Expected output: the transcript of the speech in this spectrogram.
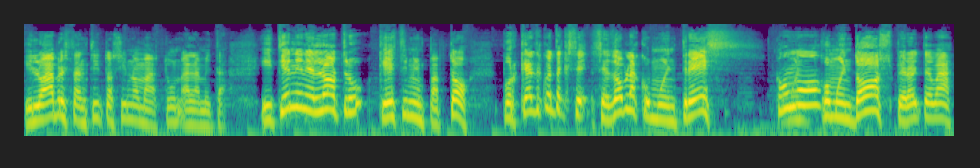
Y lo abres tantito así nomás, tú a la mitad. Y tienen el otro, que este me impactó. Porque haz de cuenta que se, se dobla como en tres. ¿Cómo? Como en, como en dos, pero ahí te va.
